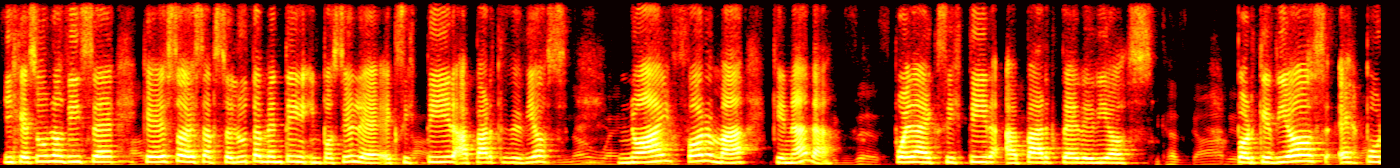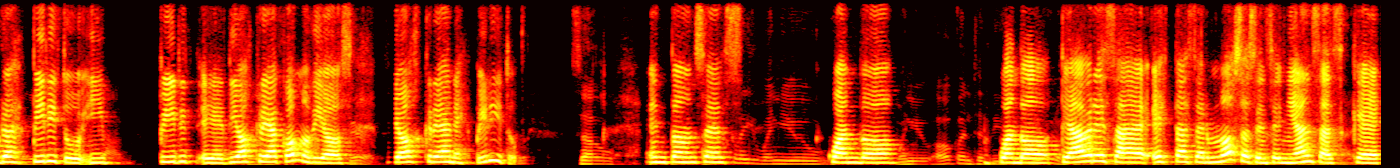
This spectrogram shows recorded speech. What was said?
Y Jesús nos dice que eso es absolutamente imposible, existir aparte de Dios. No hay forma que nada pueda existir aparte de Dios, porque Dios es puro espíritu y eh, Dios crea como Dios. Dios crea en espíritu. Entonces, cuando cuando te abres a estas hermosas enseñanzas que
